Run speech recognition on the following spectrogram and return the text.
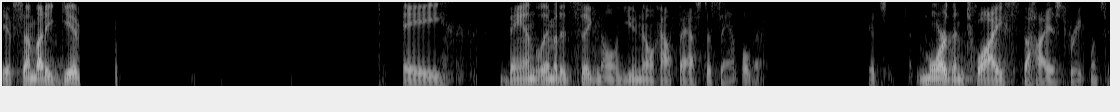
if somebody gives a band limited signal, you know how fast to sample that. It's more than twice the highest frequency.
